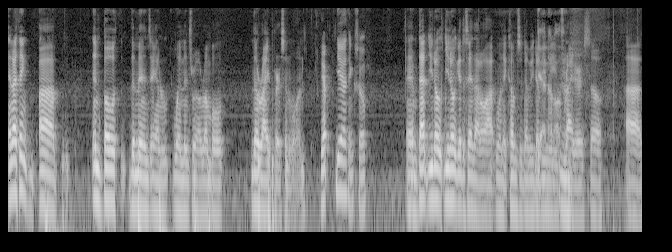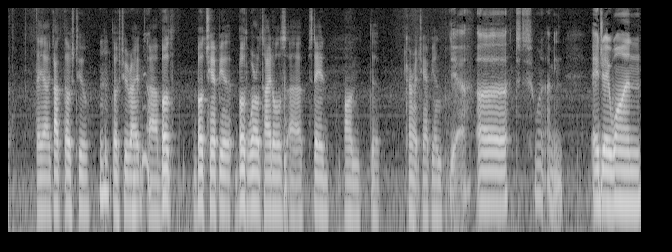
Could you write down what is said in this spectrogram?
And I think uh, in both the men's and women's Royal Rumble, the right person won. Yep. Yeah, I think so. And that you don't you don't get to say that a lot when it comes to WWE Yeah, writers. So uh, they uh, got those 2 Mhm. those two right. Yeah. Uh, both both champion both world titles uh, stayed on the current champion. Yeah. Uh, t- t- what, I mean, AJ won.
